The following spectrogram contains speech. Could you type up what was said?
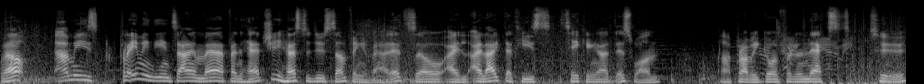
Well, Ami's claiming the entire map and Hechi has to do something about it. So I, I like that he's taking out this one. Uh, probably going for the next two.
